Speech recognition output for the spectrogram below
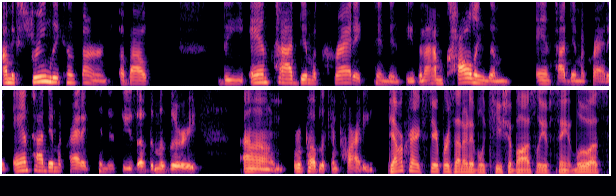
I'm extremely concerned about the anti democratic tendencies, and I'm calling them anti democratic, anti democratic tendencies of the Missouri um, Republican Party. Democratic State Representative LaKeySha Bosley of St. Louis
